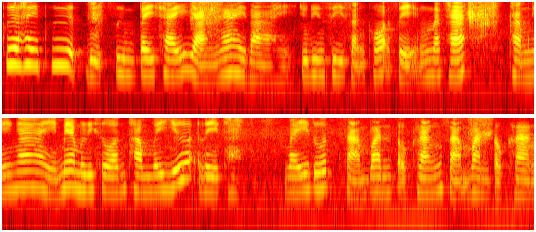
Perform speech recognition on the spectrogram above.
เพื่อให้พืชดูดซึมไปใช้อย่างง่ายดาย จุลินทรีย์สังเคราะห์แสงนะคะทำง่ายๆ แม่มริซอนทำไว้เยอะเลยค่ะ ไว้รุดสามวันต่อครั้งสามวันต่อครั้ง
